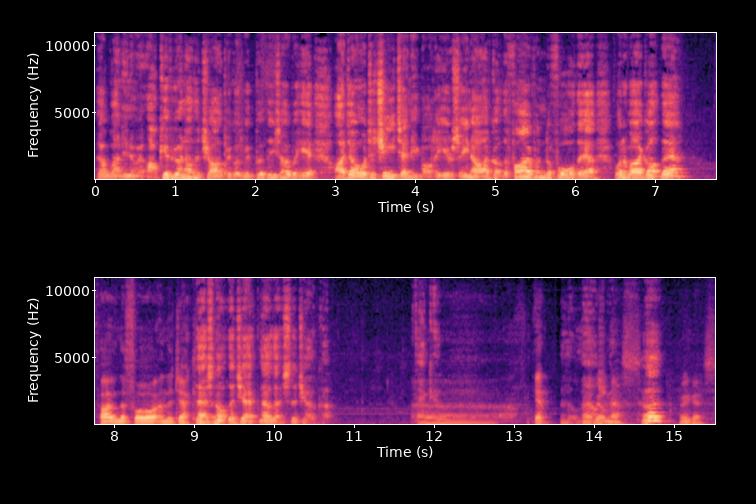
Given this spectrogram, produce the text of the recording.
The one in the middle. I'll give you another chance because we put these over here. I don't want to cheat anybody. You see now I've got the five and the four there. What have I got there? Five and the four and the jack in That's the not the jack. No, that's the joker. Thank you. Uh, yep. A little mouse. little mouse. Huh? There he goes.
